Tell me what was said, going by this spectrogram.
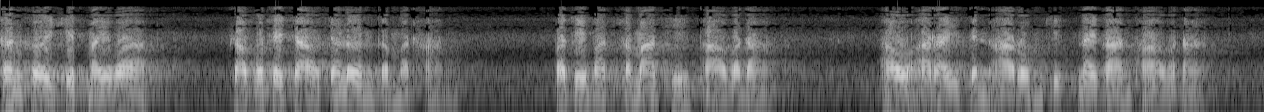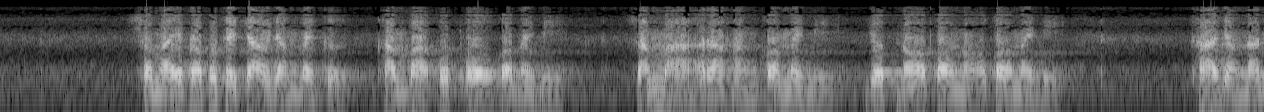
ท่านเคยคิดไหมว่า พระพุทธเจ้าจเจริญกรรมฐาน ปฏิบัติสมาธิภาวนาเอาอะไรเป็นอารมณ์จิตในการภาวนา สมัยพระพุทธเจ้ายังไม่เกิด คำว่าพุทโธก็ไม่มี สัมมาอรหังก็ไม่มี ยบหนอพองหนอก็ไม่มี ถ้าอย่างนั้น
